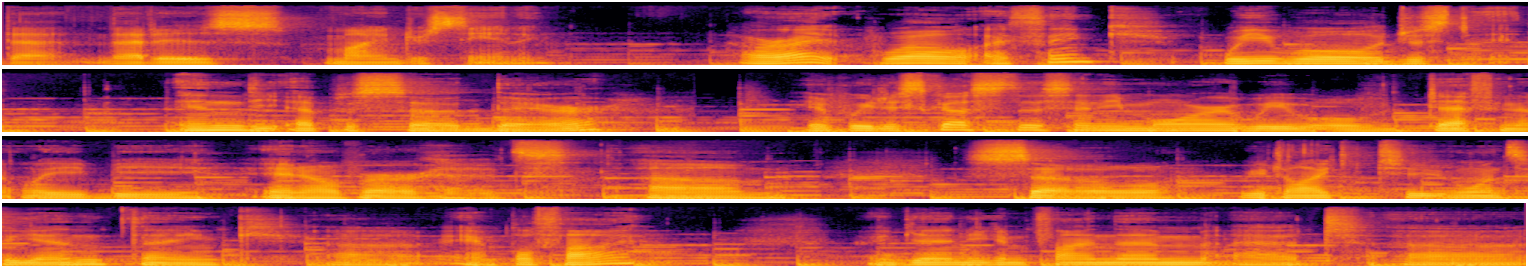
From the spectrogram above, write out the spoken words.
that that is my understanding. All right. Well, I think we will just end the episode there. If we discuss this anymore, we will definitely be in over our heads. Um, so we'd like to once again thank uh, Amplify. Again, you can find them at uh,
